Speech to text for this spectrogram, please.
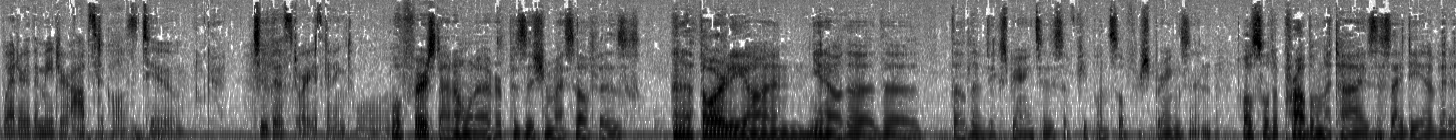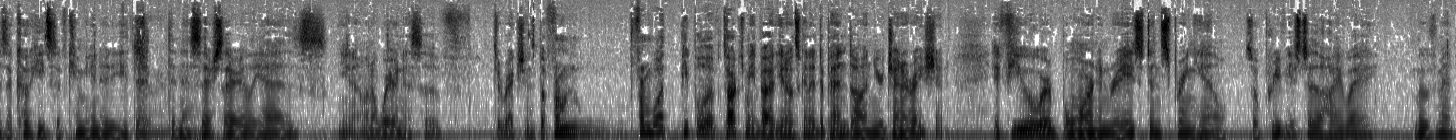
what are the major obstacles to to those stories getting told? Well, first, I don't want to ever position myself as an authority on you know the the the lived experiences of people in Sulphur Springs, and also to problematize this idea of it as a cohesive community that, Sure. that necessarily has you know an awareness of directions. But from from what people have talked to me about, you know, it's going to depend on your generation. If you were born and raised in Spring Hill, so previous to the highway movement,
